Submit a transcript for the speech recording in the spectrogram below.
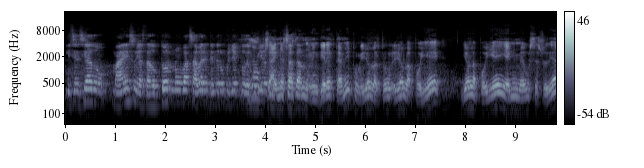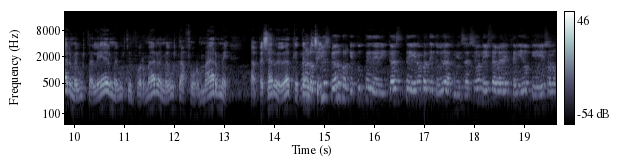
licenciado, maestro y hasta doctor no va a saber entender un proyecto de gobierno. Pues ahí me estás dando indirecta a mí porque yo lo, yo lo apoyé yo la apoyé y a mí me gusta estudiar, me gusta leer, me gusta informarme, me gusta formarme, a pesar de la edad que tengo. No, lo tuyo es peor porque tú te dedicaste gran parte de tu vida a la administración, debiste haber entendido que eso no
